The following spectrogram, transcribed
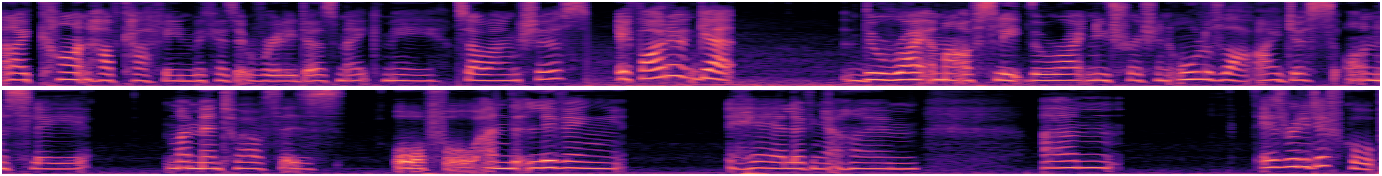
and I can't have caffeine because it really does make me so anxious. If I don't get the right amount of sleep the right nutrition all of that I just honestly my mental health is awful and living here living at home um, is really difficult.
